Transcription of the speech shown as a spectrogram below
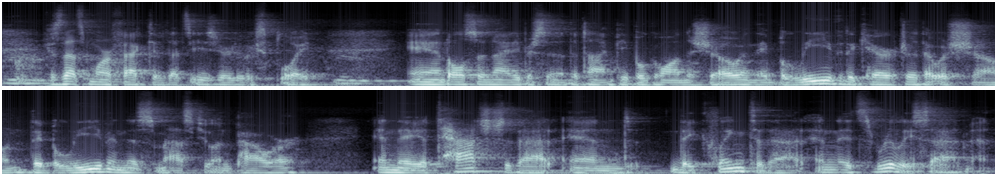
mm-hmm. because that's more effective, that's easier to exploit. Mm-hmm. And also, 90% of the time, people go on the show and they believe the character that was shown, they believe in this masculine power, and they attach to that and they cling to that. And it's really sad, man.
